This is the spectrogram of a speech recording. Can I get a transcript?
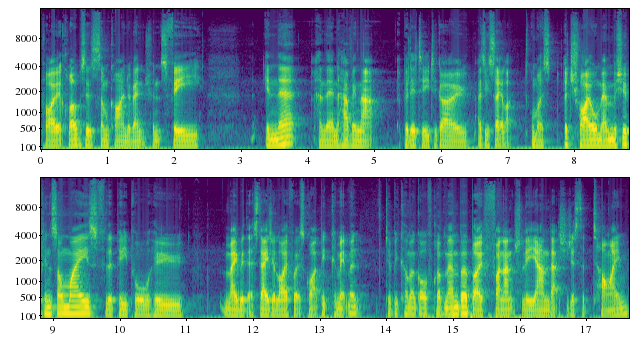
private clubs there's some kind of entrance fee in there, and then having that ability to go, as you say, like almost a trial membership in some ways for the people who maybe at their stage of life where it's quite a big commitment to become a golf club member, both financially and actually just the time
